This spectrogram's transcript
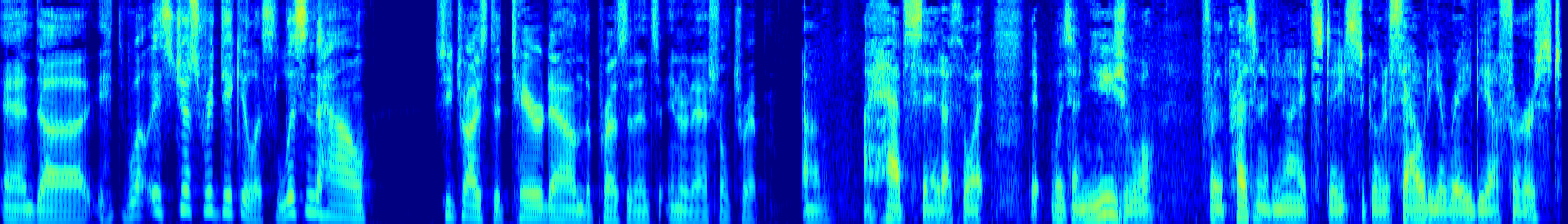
And, uh, it, well, it's just ridiculous. Listen to how she tries to tear down the president's international trip. Um, I have said I thought it was unusual for the president of the United States to go to Saudi Arabia first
